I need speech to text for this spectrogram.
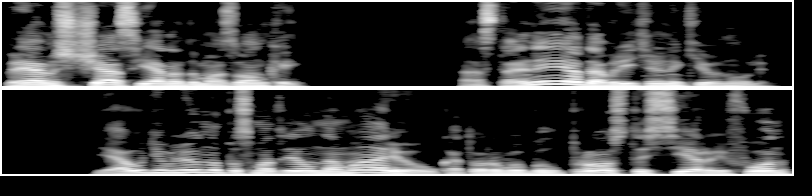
Прямо сейчас я над Амазонкой. Остальные одобрительно кивнули. Я удивленно посмотрел на Марио, у которого был просто серый фон,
